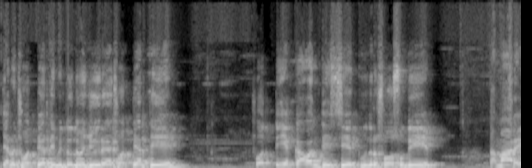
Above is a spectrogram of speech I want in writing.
ત્યારે છોતેરથી મિત્રો તમે જોઈ રહ્યા છો છોતેરથી છોતેર એકાવનથી શેખ મિત્રો સો સુધી તમારે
